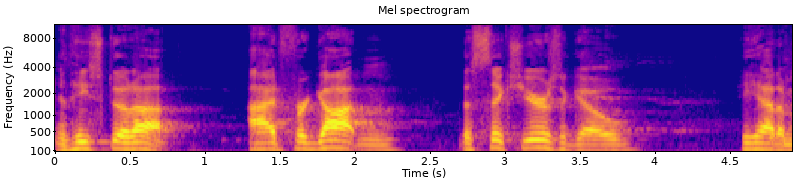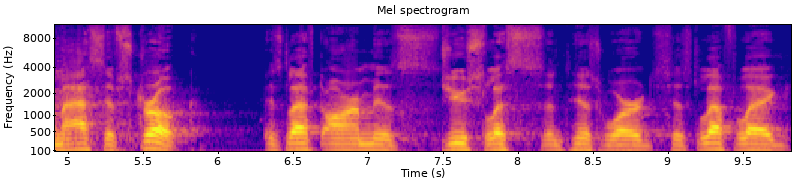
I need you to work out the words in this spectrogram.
and he stood up, I had forgotten that six years ago he had a massive stroke. His left arm is useless, in his words, his left leg,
